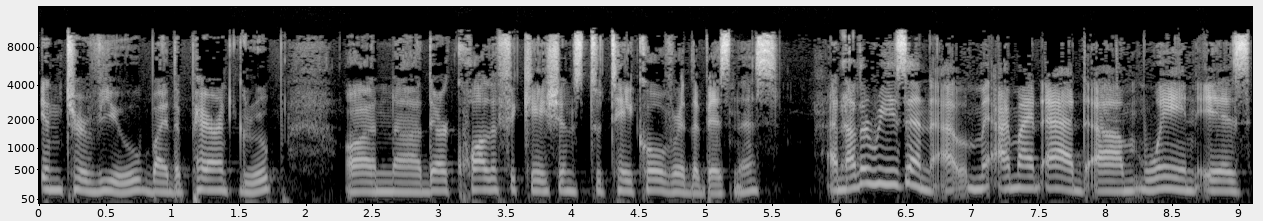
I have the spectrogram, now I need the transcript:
interview by the parent group on uh, their qualifications to take over the business. Another reason uh, I might add, um, Wayne, is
